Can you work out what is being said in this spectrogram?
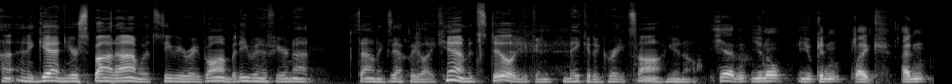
uh, and again, you're spot on with Stevie Ray Vaughan. But even if you're not sound exactly like him, it's still you can make it a great song. You know. yeah, you know, you can like, and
